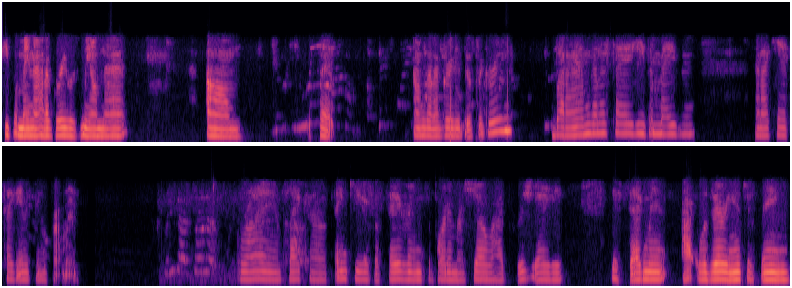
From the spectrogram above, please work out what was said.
people may not agree with me on that. Um, but I'm gonna agree to disagree. But I am gonna say he's amazing, and I can't take anything from him. Ryan Placo, thank you for favoring and supporting my show. I appreciate it. This segment was very interesting,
